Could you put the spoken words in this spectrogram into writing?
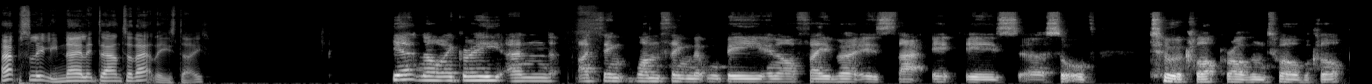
absolutely nail it down to that these days. Yeah, no, I agree. And I think one thing that will be in our favour is that it is uh, sort of two o'clock rather than 12 o'clock.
